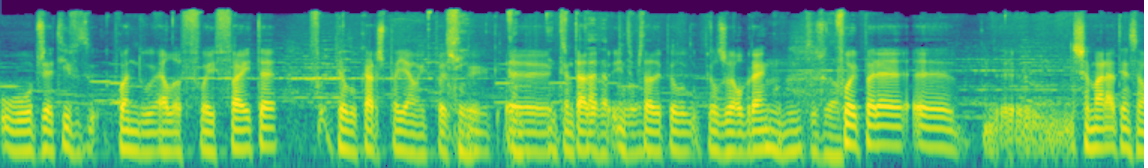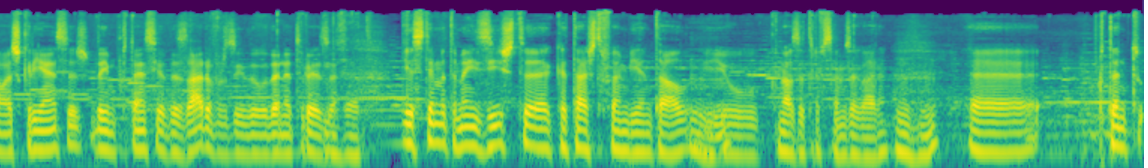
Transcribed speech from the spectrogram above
uh, o objetivo, de, quando ela foi feita foi pelo Carlos Paião e depois Sim, uh, interpretada, pelo... interpretada pelo, pelo Joel Branco, uhum, Joel. foi para chamar a atenção às crianças da importância das árvores e do, da natureza. Exato. Esse tema também existe, a catástrofe ambiental uhum. e o que nós atravessamos agora. Uhum. portanto,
